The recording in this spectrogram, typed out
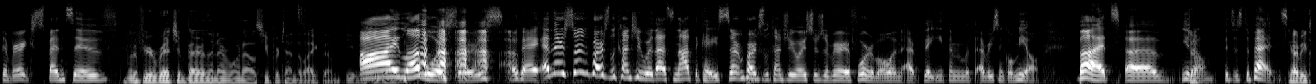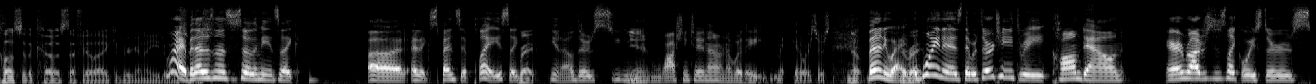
they're very expensive. But if you're rich and better than everyone else, you pretend to like them. even if I love oysters. Okay, and there's certain parts of the country where that's not the case. Certain parts of the country, oysters are very affordable, and they eat them with every single meal. But uh, you Don't- know, it just depends. Got to be close to the coast. I feel like if you're gonna eat. Right, but that doesn't necessarily mean it's like uh, an expensive place. Like, Right. you know, there's you Yeah. Washington. I don't know where they get oysters. Nope. But anyway, You're the point is they were 13 and 3. Calm down. Aaron Rodgers is like oysters,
